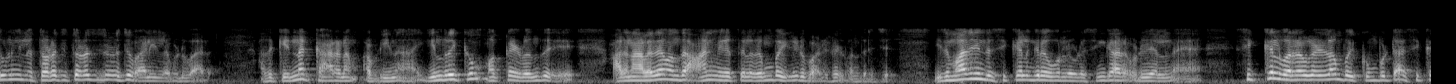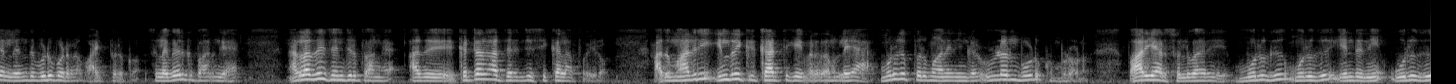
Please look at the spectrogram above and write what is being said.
துணியில் தொடச்சி தொடச்சி தொடச்சி வாளியில் விடுவார். அதுக்கு என்ன காரணம் அப்படின்னா இன்றைக்கும் மக்கள் வந்து அதனால தான் வந்து ஆன்மீகத்தில் ரொம்ப ஈடுபாடுகள் வந்துருச்சு. இது மாதிரி இந்த சிக்கலுங்கிற ஊரில் உள்ள சிங்கார வடிவேல்னு சிக்கல் வர்றவர்கள்லாம் போய் கும்பிட்டா சிக்கல்லேருந்து விடுபடுற வாய்ப்பு இருக்கும். சில பேருக்கு பாருங்கள் நல்லதே செஞ்சுருப்பாங்க. அது கெட்டதாக தெரிஞ்சு சிக்கலாக போயிடும் அது மாதிரி இன்றைக்கு கார்த்திகை விரதம் இல்லையா? முருகப்பெருமானை நீங்கள் உள்ளன்போடு கும்பிடணும். வாரியார் சொல்லுவார் முருகு முருகு என்று நீ உருகு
